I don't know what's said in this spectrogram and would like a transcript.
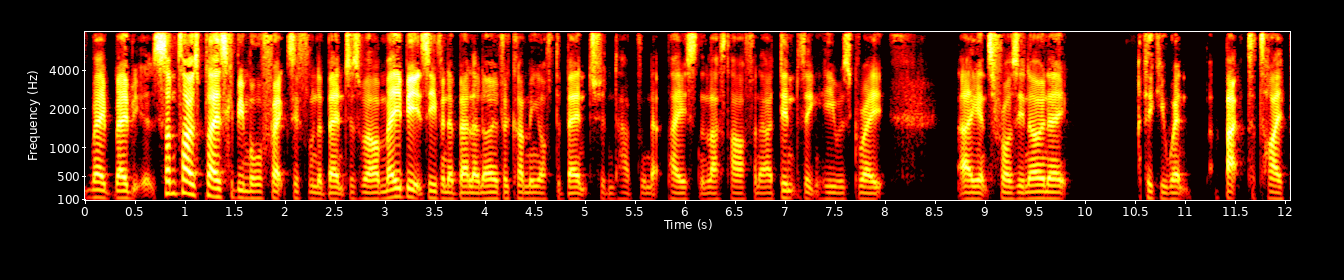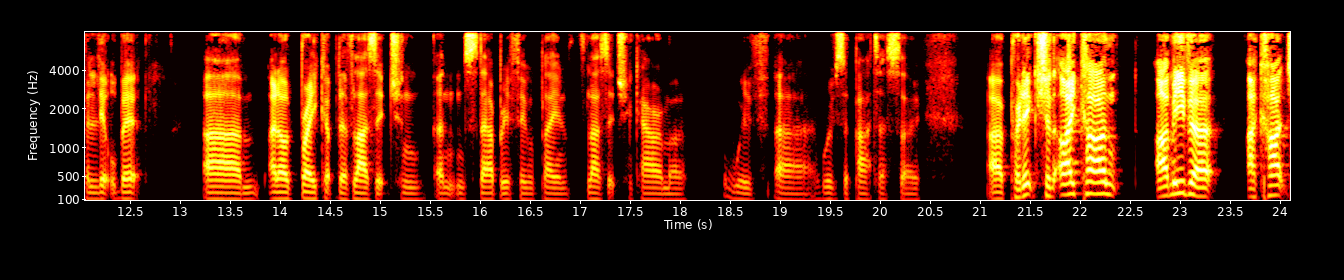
maybe, maybe sometimes players could be more effective from the bench as well. Maybe it's even a Bellanova coming off the bench and having that pace in the last half an hour. I didn't think he was great against Frosinone. I think he went back to type a little bit. Um, and I'd break up the Vlasic and, and, and Sanabria thing with playing Vlasic and Karamoh with uh, with Zapata. So uh, prediction, I can't. I'm either I can't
